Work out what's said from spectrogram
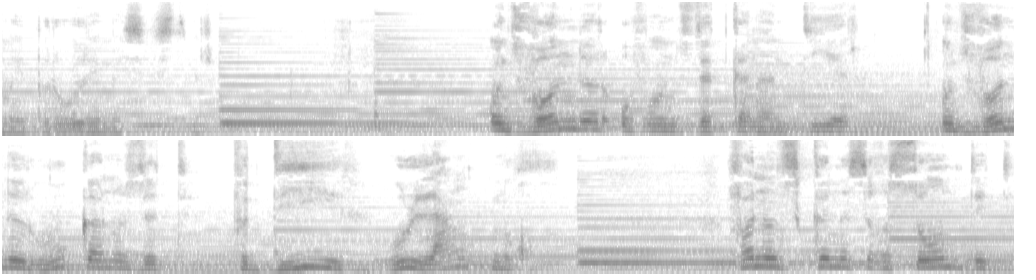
my broer en my suster. Ons wonder of ons dit kan hanteer. Ons wonder hoe kan ons dit verduur? Hoe lank nog? Van ons kinders se gesondheid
